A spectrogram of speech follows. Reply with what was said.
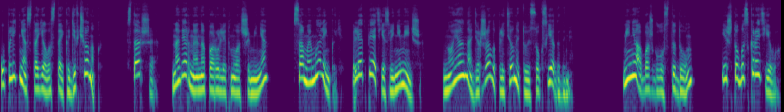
У плетня стояла стайка девчонок. Старшая, наверное, на пару лет младше меня, самой маленькой, лет пять, если не меньше. Но и она держала плетеный туесок с ягодами. Меня обожгло стыдом, и чтобы скрыть его,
